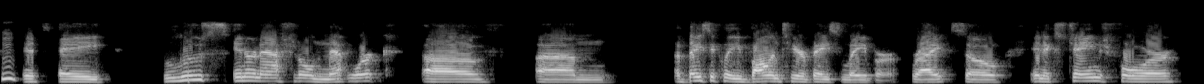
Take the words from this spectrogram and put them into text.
Hmm. It's a loose international network of um, basically volunteer based labor, right? So, in exchange for,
